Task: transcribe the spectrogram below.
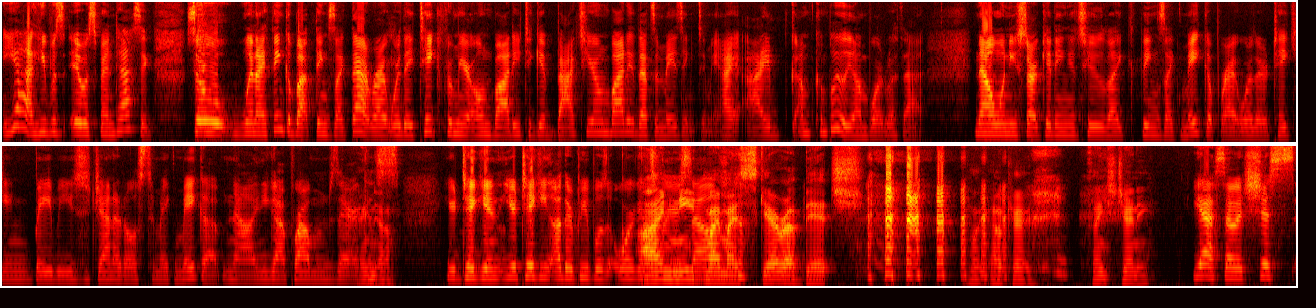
Yeah, he was. It was fantastic. So when I think about things like that, right, where they take from your own body to give back to your own body, that's amazing to me. I, I I'm completely on board with that. Now, when you start getting into like things like makeup, right, where they're taking babies' genitals to make makeup, now you got problems there I know. because you're taking you're taking other people's organs. I need yourself. my mascara, bitch. like, okay. Thanks, Jenny. Yeah, so it's just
